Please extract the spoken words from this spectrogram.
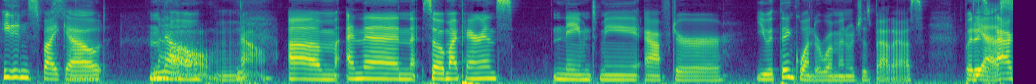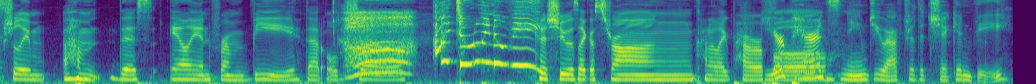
He didn't spike out. No. No. Um, and then so my parents named me after you would think Wonder Woman, which is badass, but it's actually um this alien from V, that old show, I totally know V. because she was like a strong, kind of like powerful. Your parents named you after the chicken V.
